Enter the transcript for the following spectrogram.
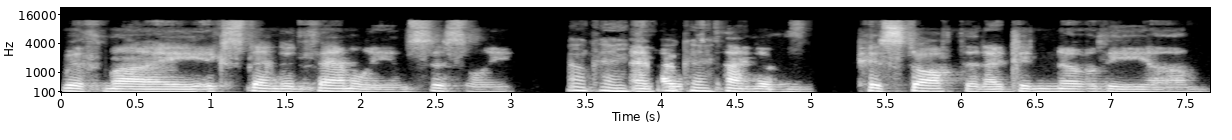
with my extended family in Sicily, okay. and I Okay. was kind of pissed off that I didn't know the um,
